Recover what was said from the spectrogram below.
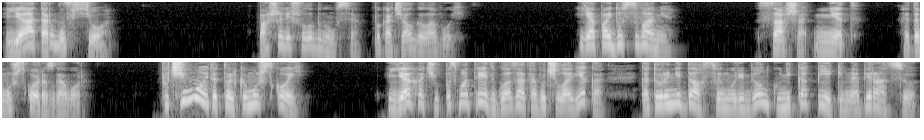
Я оторву все!» Паша лишь улыбнулся, покачал головой. «Я пойду с вами». «Саша, нет. Это мужской разговор». «Почему это только мужской?» «Я хочу посмотреть в глаза того человека, который не дал своему ребенку ни копейки на операцию.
